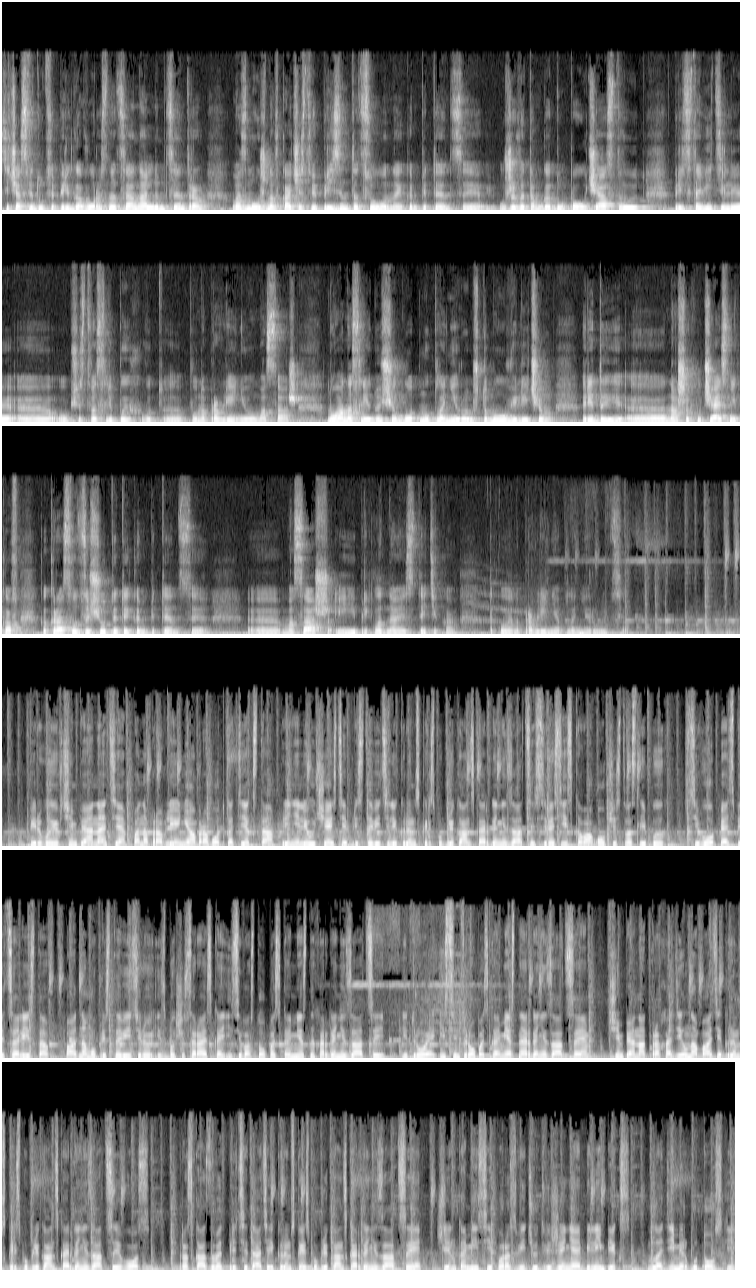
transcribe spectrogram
Сейчас ведутся переговоры с национальным центром. Возможно, в качестве презентационной компетенции уже в этом году поучаствуют представители общества слепых вот, по направлению массаж. Ну а на следующий год мы планируем, что мы увеличим ряды э, наших участников как раз вот за счет этой компетенции. Э, массаж и прикладная эстетика. Такое направление планируется. Впервые в чемпионате по направлению обработка текста приняли участие представители Крымской республиканской организации Всероссийского общества слепых. Всего пять специалистов, по одному представителю из Бахчисарайской и Севастопольской местных организаций и трое из Симферопольской местной организации. Чемпионат проходил на базе Крымской республиканской организации ВОЗ рассказывает председатель Крымской республиканской организации, член комиссии по развитию движения «Обилимпикс» Владимир Гутовский.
